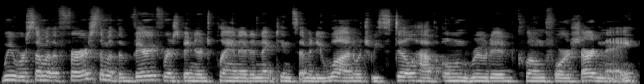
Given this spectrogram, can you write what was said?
We were some of the first, some of the very first vineyards planted in 1971, which we still have own rooted clone for Chardonnay.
